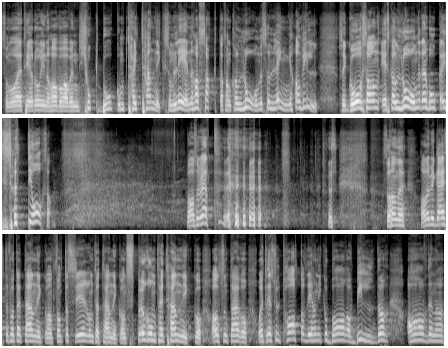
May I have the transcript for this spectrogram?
Så nå er Theodor innehaver av en tjukk bok om Titanic, som Lene har sagt at han kan låne så lenge han vil. Så i går sa han 'Jeg skal låne den boka i 70 år'. sa han. Bare så du vet. Så han han er begeistra for Titanic, og han fantaserer om Titanic, og han spør om Titanic og alt sånt der. Og, og et resultat av det han gikk og bar av bilder av denne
